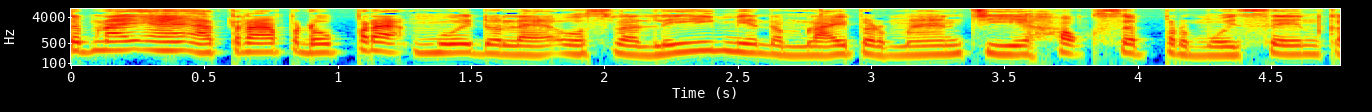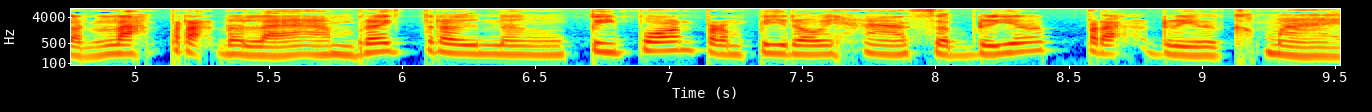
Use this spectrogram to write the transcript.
ចំណែកឯអត្រាប្តូរប្រាក់1ដុល្លារអូស្ត្រាលីមានតម្លៃប្រមាណជា66សេនកន្លះប្រាក់ដុល្លារអាមេរិកត្រូវនឹង2750រៀលប្រាក់រៀលខ្មែរ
